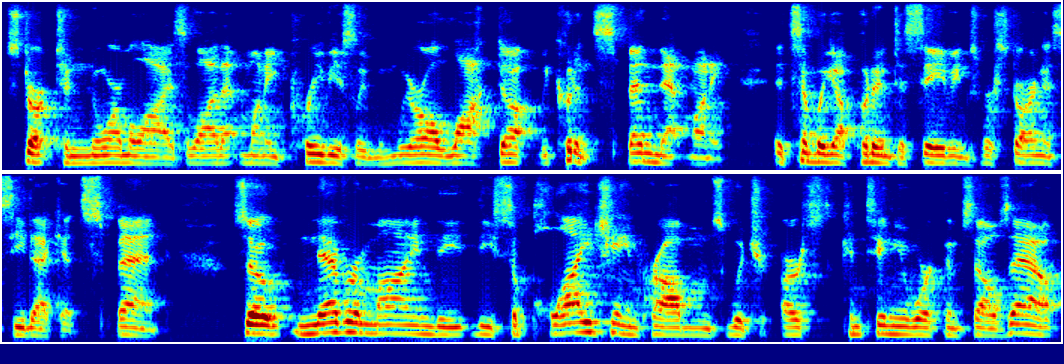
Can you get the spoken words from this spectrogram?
start to normalize. A lot of that money previously, when we were all locked up, we couldn't spend that money. It simply got put into savings. We're starting to see that get spent. So never mind the the supply chain problems, which are continue to work themselves out.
